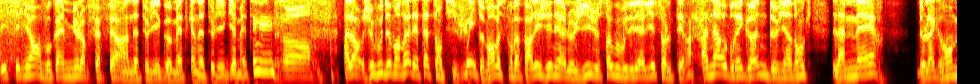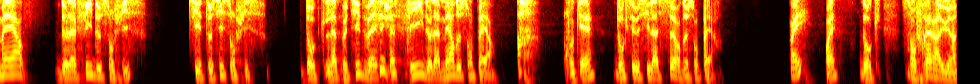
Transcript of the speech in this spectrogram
Les seniors, vaut quand même mieux leur faire faire un atelier gommette qu'un atelier gamette. Mm. Alors, je vous demanderai d'être attentif, Oui. justement, parce qu'on va parler généalogie. Je sens que vous vous allez allier sur le terrain. Anna Obregon devient donc la mère de la grand-mère de la fille de son fils, qui est aussi son fils. Donc, la petite va être la juste. Ah. fille de la mère de son père. Ok? Donc, c'est aussi la sœur de son père. Ouais. Donc, son frère a eu un-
